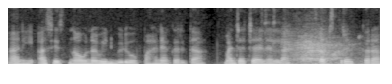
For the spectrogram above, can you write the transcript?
आणि असेच नवनवीन व्हिडिओ पाहण्याकरिता माझ्या चॅनलला सबस्क्राईब करा.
